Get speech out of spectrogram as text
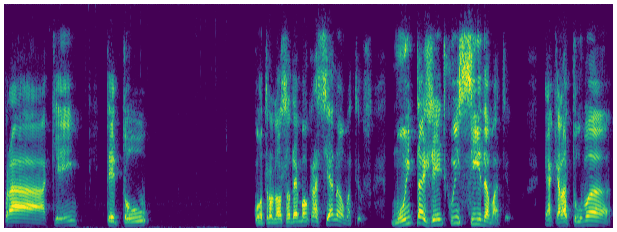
para quem tentou contra a nossa democracia, não, Matheus. Muita gente conhecida, Matheus. É aquela turma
